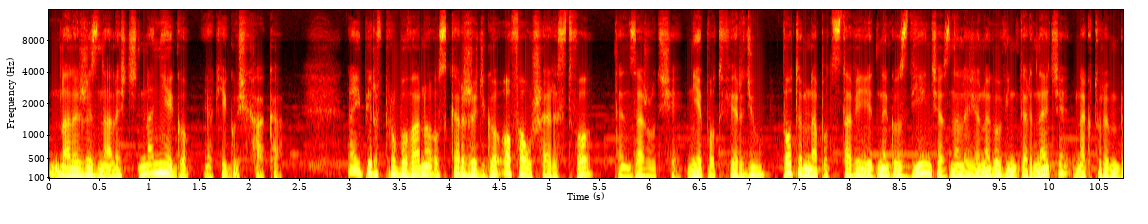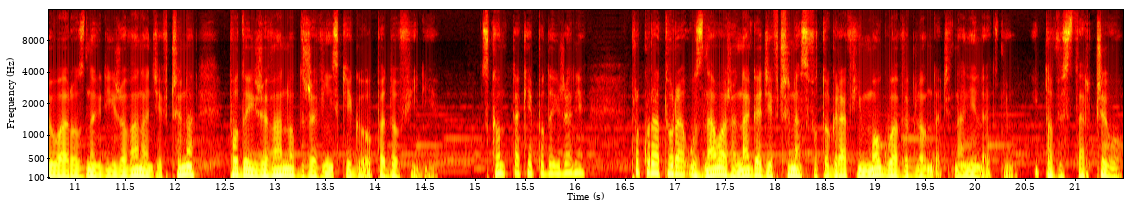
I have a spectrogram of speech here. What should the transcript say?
należy znaleźć na niego jakiegoś haka. Najpierw próbowano oskarżyć go o fałszerstwo, ten zarzut się nie potwierdził. Potem na podstawie jednego zdjęcia znalezionego w internecie, na którym była roznegliżowana dziewczyna, podejrzewano Drzewińskiego o pedofilię. Skąd takie podejrzenie? Prokuratura uznała, że naga dziewczyna z fotografii mogła wyglądać na nieletnią. I to wystarczyło,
